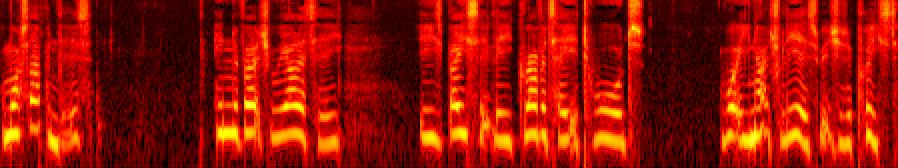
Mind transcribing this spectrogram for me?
And what's happened is, in the virtual reality, he's basically gravitated towards what he naturally is, which is a priest.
